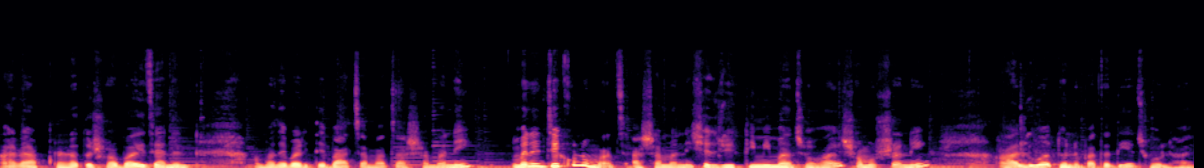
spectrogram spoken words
আর আপনারা তো সবাই জানেন, আমাদের বাড়িতে বাঁচা মাছ আসা মানেই মানে যে কোনো মাছ আসা মানেই সে যদি তিমি মাছও হয়, সমস্যা নেই। আলু আর ধনে পাতা দিয়ে ঝোল হয়।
